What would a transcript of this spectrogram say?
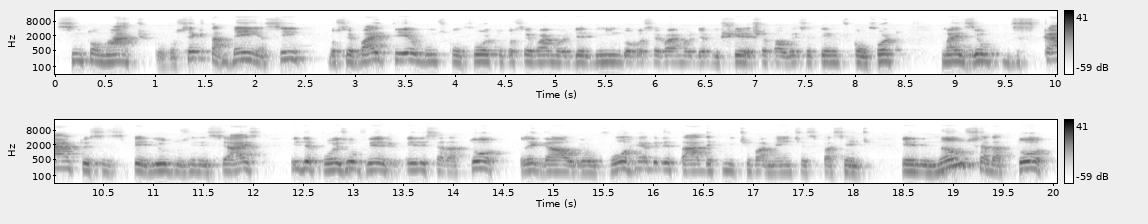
sintomático. Você que está bem assim, você vai ter algum desconforto, você vai morder língua, você vai morder bochecha, talvez você tenha um desconforto, mas eu descarto esses períodos iniciais e depois eu vejo, ele se adaptou, legal, eu vou reabilitar definitivamente esse paciente. Ele não se adaptou,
